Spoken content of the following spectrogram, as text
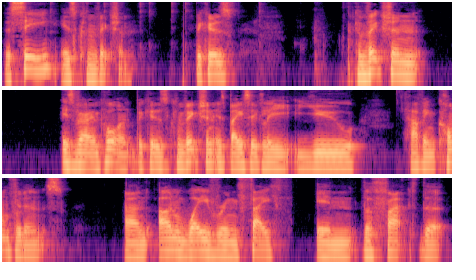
The C is conviction because conviction is very important because conviction is basically you having confidence and unwavering faith in the fact that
